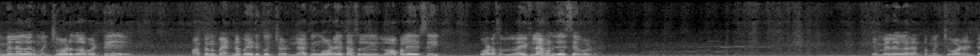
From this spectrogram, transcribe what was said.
ఎమ్మెల్యే గారు మంచివాడు కాబట్టి అతను వెంటనే బయటకు వచ్చాడు. లేకపోతే ఇంకోడైతే అసలు లోపల వేసి వాడు అసలు లైఫ్ లేకుండా చేసేవాడు. ఎమ్మెల్యే గారు ఎంత మంచివాడు అంటే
